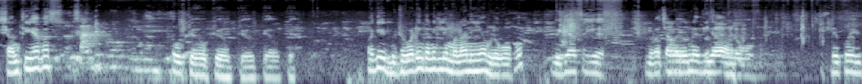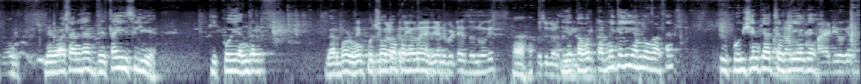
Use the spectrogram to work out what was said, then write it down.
शांति है बस? Okay okay okay okay okay. बाकी रिकॉर्डिंग करने के लिए मना नहीं है हम लोगों को। मीडिया से ये निर्वाचन आयोग ने दिया है। हम लोगों को इसलिए कोई निर्वाचन आयोग देता ही इसलिए कि कोई अंदर गड़बड़ हो कुछ हो तो पता नहीं एजेंट बेटे दोनों के। हाँ हाँ। ये कवर करने के लिए हम लोग आते हैं कि पोजीशन क्या चल रही है कि आईडी वगैरह।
